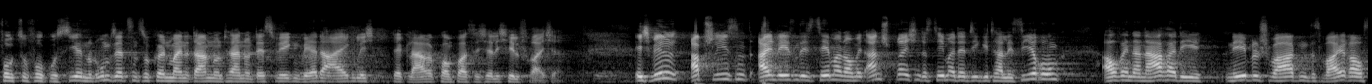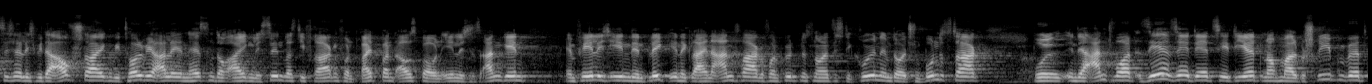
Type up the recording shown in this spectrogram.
zu fokussieren und umsetzen zu können. Meine Damen und Herren. Deswegen wäre eigentlich der klare Kompass sicherlich hilfreicher. Ich will abschließend ein wesentliches Thema noch mit ansprechen, das Thema der Digitalisierung. Auch wenn dann nachher die Nebelschwaden des Weihrauchs sicherlich wieder aufsteigen, wie toll wir alle in Hessen doch eigentlich sind, was die Fragen von Breitbandausbau und Ähnliches angeht, empfehle ich Ihnen den Blick in eine Kleine Anfrage von BÜNDNIS 90 die GRÜNEN im Deutschen Bundestag wo in der Antwort sehr, sehr dezidiert noch einmal beschrieben wird,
